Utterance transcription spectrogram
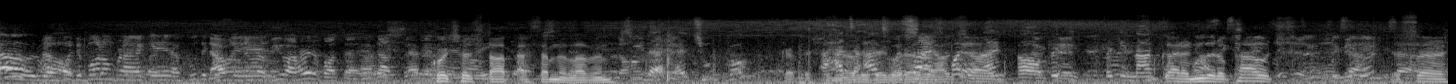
shout, I bro. put the bottom bracket. I put the that was the review. I heard about that. Quick hit stop at 7-Eleven. See that head tooth, bro? Got the I had Chanel ask de what Gorilla size bike. outside. Uh, 50, 59. Got a new little pouch. Yes, sir.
